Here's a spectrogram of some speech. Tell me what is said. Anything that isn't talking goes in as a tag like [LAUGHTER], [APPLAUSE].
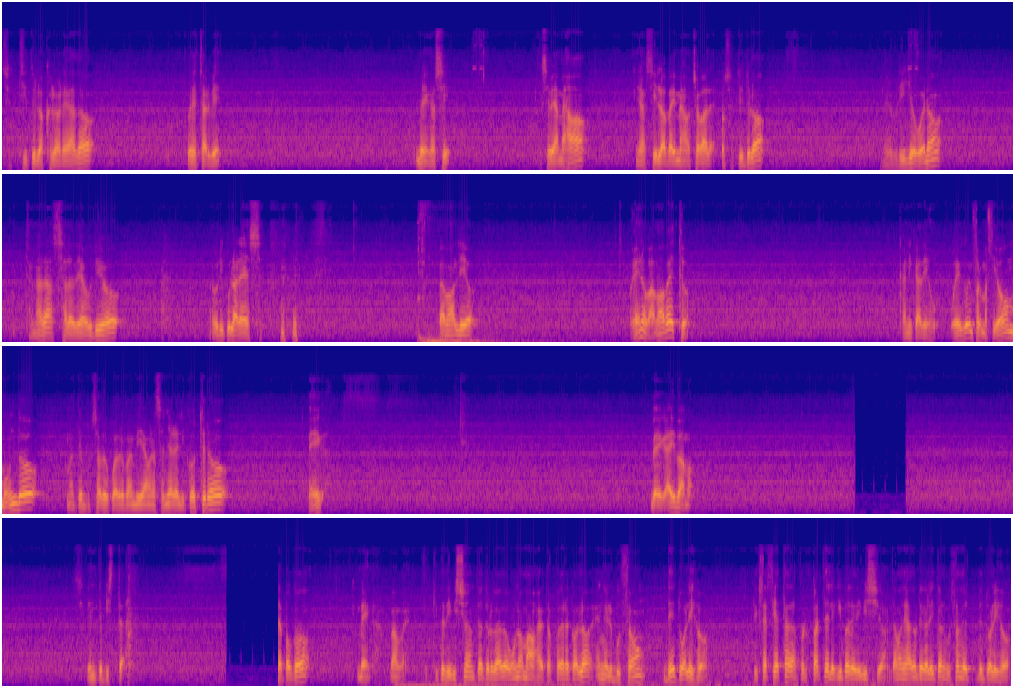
Subtítulos coloreados. Puede estar bien. Venga, sí se vea mejor y así lo veis mejor, chavales. Los subtítulos. El brillo, bueno. Esto nada, sala de audio. Auriculares. [LAUGHS] vamos al lío. Bueno, vamos a ver esto. Mecánica de juego, información, mundo. Mantén pulsado el cuadro para enviar una señal al helicóptero. Venga. Venga, ahí vamos. Siguiente pista. De a poco Venga, vamos a ver. Equipo de Division te ha otorgado uno más objetos. Puedes recogerlos en el buzón de tu alijo. Fixa fiesta por parte del equipo de Division Te hemos dejado un regalito en el buzón de, tu alijo.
